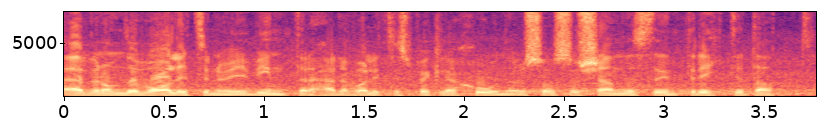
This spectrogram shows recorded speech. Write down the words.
Även om det var lite nu i vinter här, det var lite spekulationer och så, så kändes det inte riktigt att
